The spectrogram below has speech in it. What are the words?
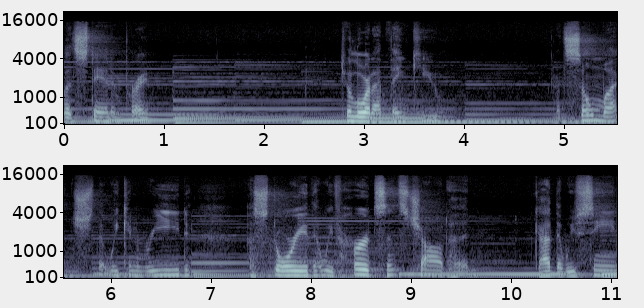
Let's stand and pray. Dear Lord, I thank you God, so much that we can read a story that we've heard since childhood. God, that we've seen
